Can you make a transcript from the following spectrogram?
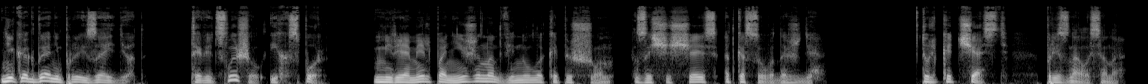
никогда не произойдет. Ты ведь слышал их спор?» Мириамель пониже надвинула капюшон, защищаясь от косого дождя. «Только часть», — призналась она.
